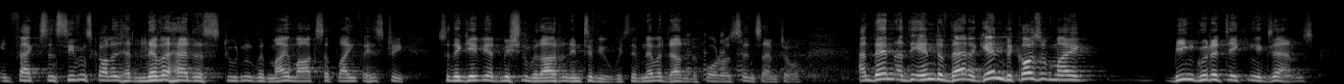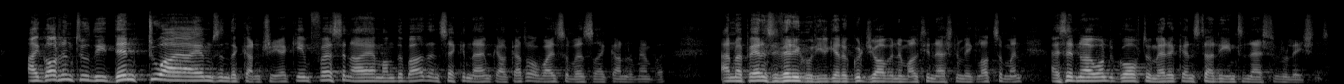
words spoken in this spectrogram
In fact, St. Stephen's College had never had a student with my marks applying for history, so they gave you admission without an interview, which they've never done before or since, I'm told. And then at the end of that, again, because of my being good at taking exams, I got into the then two IIMs in the country. I came first in IIM Ahmedabad and second IIM Calcutta, or vice versa, I can't remember. And my parents said, very good, you'll get a good job in a multinational, make lots of money. I said, no, I want to go off to America and study international relations.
